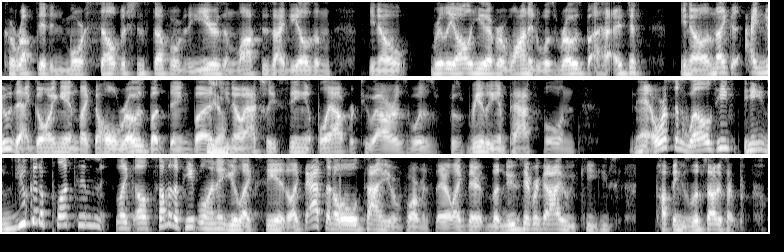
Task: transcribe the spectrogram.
corrupted and more selfish and stuff over the years and lost his ideals and you know really all he ever wanted was rosebud i just you know and like i knew that going in like the whole rosebud thing but Yeah. you know actually seeing it play out for two hours was was really impactful and Man, Orson Welles, he he, you could have plucked him like uh, some of the people in it. You like see it like that's an old timey performance there. Like they're the newspaper guy who keeps puffing his lips out. He's like,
